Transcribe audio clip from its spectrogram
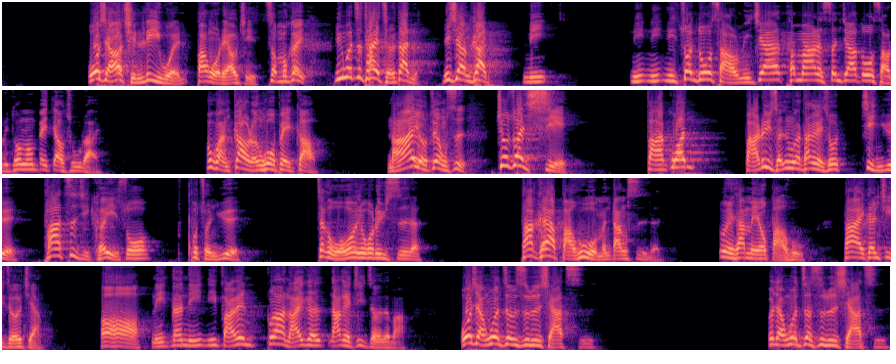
我想要请立委帮我了解，怎么可以？因为这太扯淡了。你想想看，你、你、你、你赚多少？你家他妈的身家多少？你通通被调出来，不管告人或被告，哪有这种事？就算写法官法律程度，他可以说禁阅，他自己可以说不准阅。这个我问过律师了。他可要保护我们当事人，因为他没有保护，他还跟记者讲：“哦哦，你那你你法院不知道哪一个拿给记者的嘛？”我想问这是不是瑕疵？我想问这是不是瑕疵？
